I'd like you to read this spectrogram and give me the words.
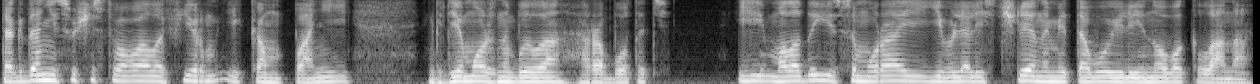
Тогда не существовало фирм и компаний, где можно было работать, и молодые самураи являлись членами того или иного клана,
